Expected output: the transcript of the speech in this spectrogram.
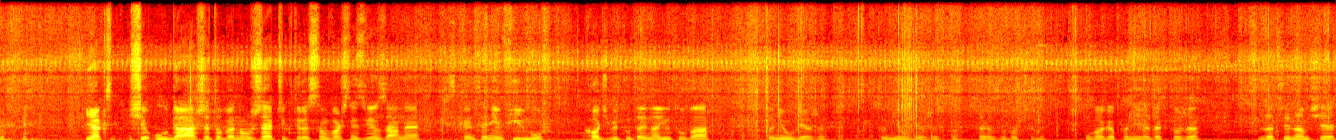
Jak się uda, że to będą rzeczy, które są właśnie związane z kręceniem filmów, choćby tutaj na YouTube'a, to nie uwierzę. To nie uwierzę w to. Teraz zobaczymy. Uwaga, panie redaktorze. Zaczynam się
